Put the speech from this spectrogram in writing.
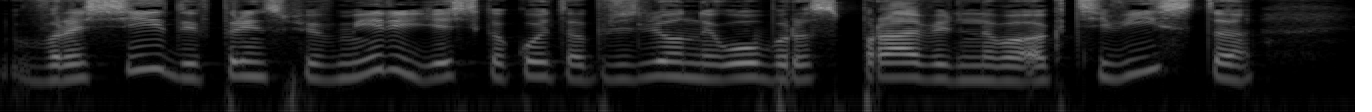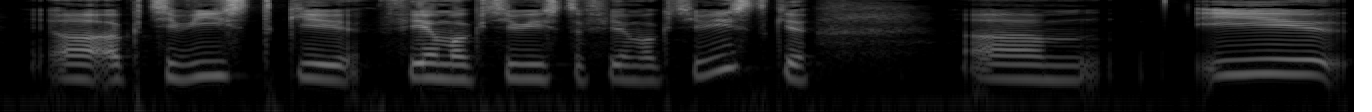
в России, да и в принципе в мире есть какой-то определенный образ правильного активиста, активистки, фем-активиста, фем-активистки. И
